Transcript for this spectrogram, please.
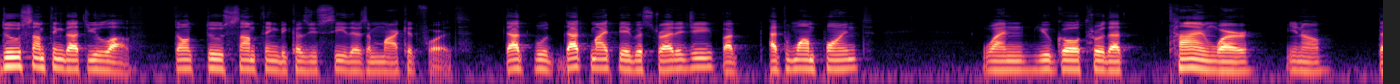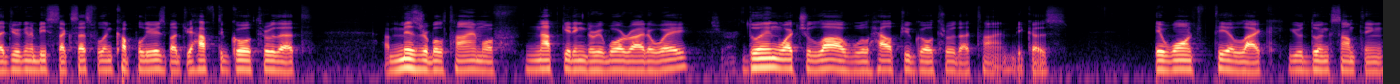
do something that you love. Don't do something because you see there's a market for it. That would that might be a good strategy, but at one point when you go through that time where, you know, that you're going to be successful in a couple years, but you have to go through that uh, miserable time of not getting the reward right away. Sure. Doing what you love will help you go through that time because it won't feel like you're doing something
